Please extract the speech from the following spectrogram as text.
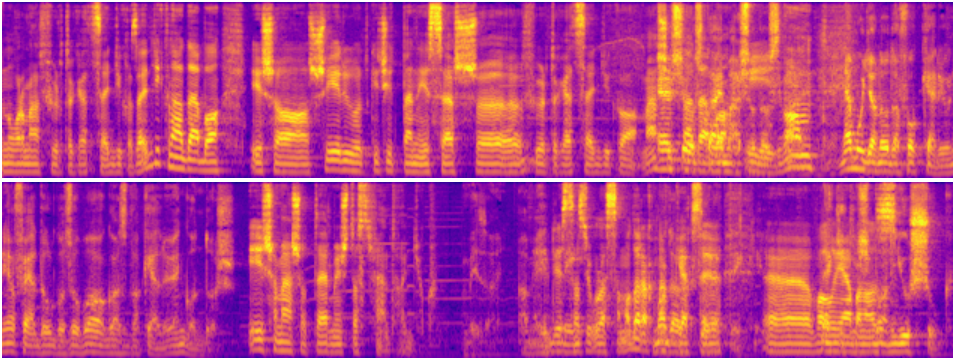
normál fürtöket szedjük az egyik ládába, és a sérült, kicsit penészes fürtöket szedjük a másik Első ládába. Osztály, másodosztály. Így van. Nem ugyanoda fog kerülni a feldolgozóba a gazda kellően gondos. És a másodtermést azt fent hagyjuk. Bizony. Ami Egyrészt az jó lesz a madaraknak, madarak kettő, valójában is az... Van jussuk.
